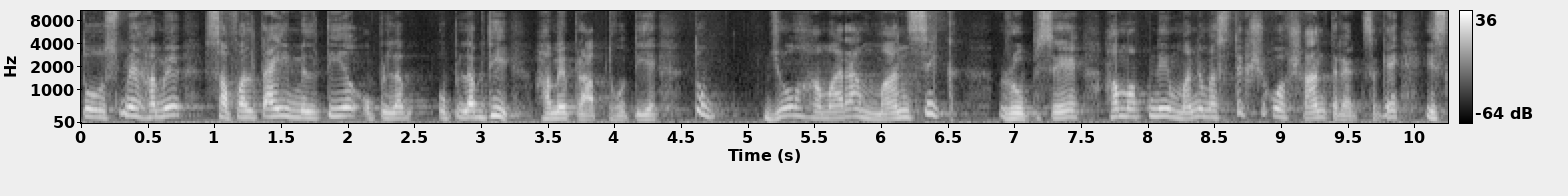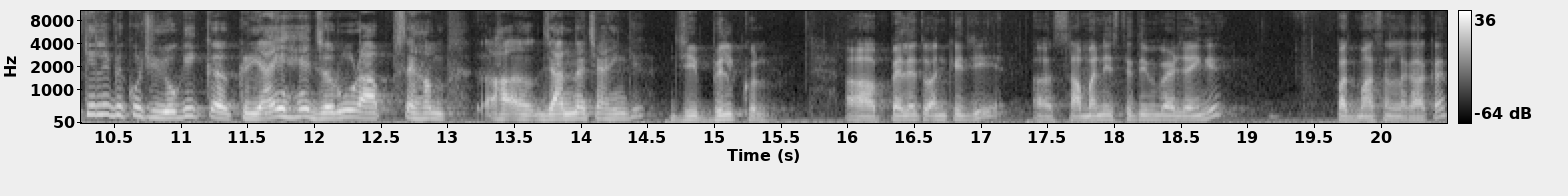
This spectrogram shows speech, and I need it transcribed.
तो उसमें हमें सफलता ही मिलती है उपलब्ध उपलब्धि हमें प्राप्त होती है। तो जो हमारा मानसिक रूप से हम अपने मन मस्तिष्क को शांत रख सकें इसके लिए भी कुछ योगिक क्रियाएँ हैं ज़रूर आपसे हम जानना चाहेंगे। जी बिल्कुल। आ, पहले तो अंकित जी सामान्य स्थिति में बैठ जाएँगे पद्मासन लगाकर।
